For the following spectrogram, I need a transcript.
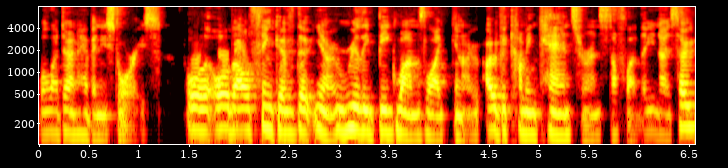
well, I don't have any stories, or, or they'll think of the, you know, really big ones like, you know, overcoming cancer and stuff like that, you know. So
